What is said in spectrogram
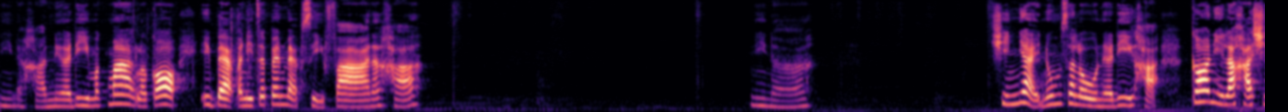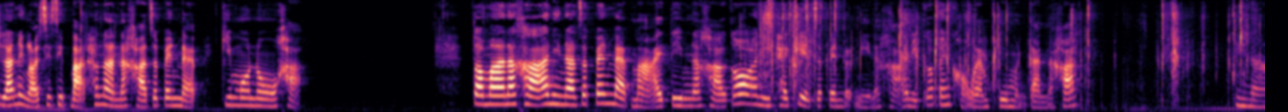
นี่นะคะ เนื้อดีมากๆ แล้วก็อีกแบบอันนี้จะเป็นแบบสีฟ้านะคะ นี่นะ ชิ้นใหญ่นุ่มสโลเนื้อดีค่ะ ก็อันนี้ราคาชิ้นละ 140 บาทเท่านั้นนะคะ จะเป็นแบบกิโมโนค่ะ ต่อมานะคะ อันนี้นะจะเป็นแบบหมาไอติมนะคะ ก็อันนี้แพ็กเกจจะเป็นแบบนี้นะคะ อันนี้ก็เป็นของแวมพูเหมือนกันนะคะ นี่นะ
